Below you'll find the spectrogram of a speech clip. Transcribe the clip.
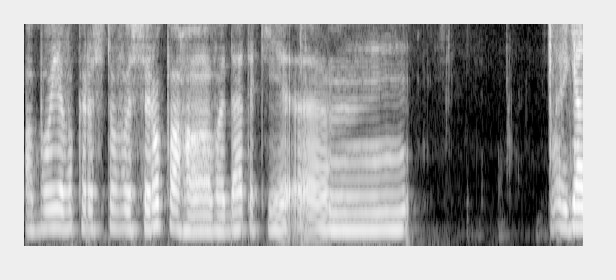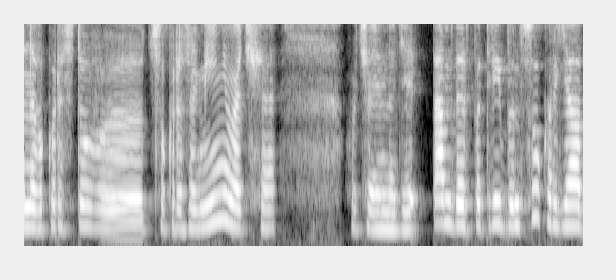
або я використовую сироп агави, да, такі. ем, я не використовую цукрозамінювачі. Хоча іноді там, де потрібен цукор, я,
